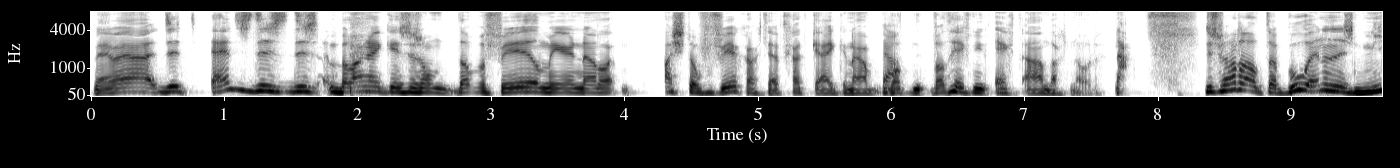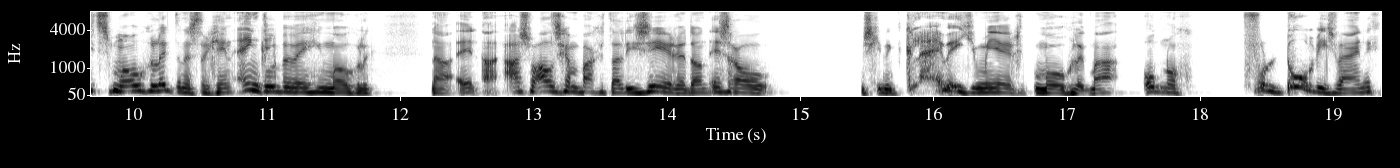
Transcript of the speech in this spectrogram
Nee, maar ja, dit, hè, dus, dus, dus belangrijk is dus om dat we veel meer naar, als je het over veerkracht hebt, gaat kijken naar Ja. wat, wat heeft nu echt aandacht nodig. Nou, dus we hadden al taboe en dan is niets mogelijk, dan is er geen enkele beweging mogelijk. Nou, en als we alles gaan bagatelliseren, dan is er al misschien een klein beetje meer mogelijk, maar ook nog verdories weinig.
